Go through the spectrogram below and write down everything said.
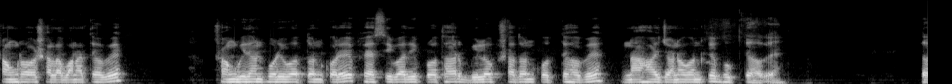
সংগ্রহশালা বানাতে হবে সংবিধান পরিবর্তন করে ফ্যাসিবাদী প্রথার বিলোপ সাধন করতে হবে, না হয় জনগণকে ভুগতে হবে। তো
